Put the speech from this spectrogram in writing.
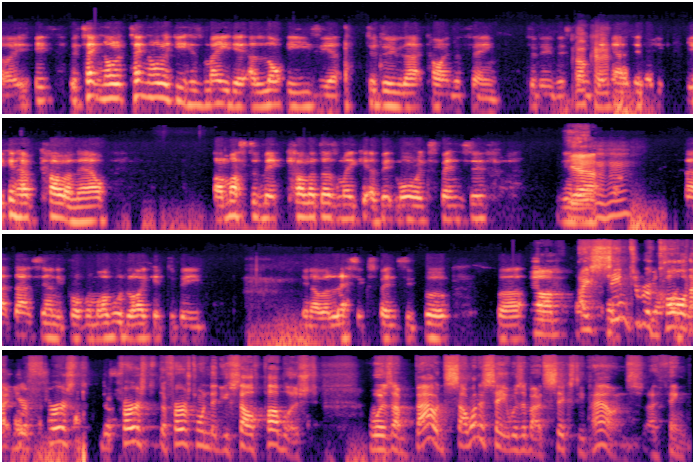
Uh, it, it, the technology technology has made it a lot easier to do that kind of thing. To do this, kind of Okay. thing. You, know, you, you can have color now. I must admit, color does make it a bit more expensive. You know, Yeah. hmm that that's the only problem. I would like it to be, you know, a less expensive book, but Um, I seem to recall that your first, the first, the first one that you self-published was about. I want to say it was about sixty pounds. I think.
